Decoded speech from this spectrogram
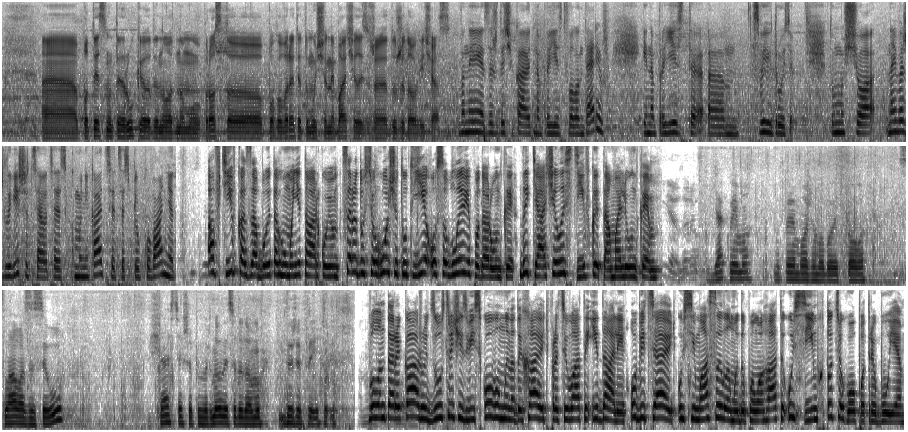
е, потиснути руки один одному, просто поговорити, тому що не бачились вже дуже довгий час. Вони завжди чекають на приїзд волонтерів і на приїзд ем, своїх друзів, тому що найважливіше це оце комунікація, це спілкування. Автівка забита гуманітаркою. Серед усього, що тут є, особливі подарунки, дитячі листівки та малюнки. Дякуємо. Ми переможемо обов'язково. Слава ЗСУ. Щастя, що повернулися додому. Дуже приємно. Волонтери кажуть, зустрічі з військовими надихають працювати і далі. Обіцяють усіма силами допомагати усім, хто цього потребує.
